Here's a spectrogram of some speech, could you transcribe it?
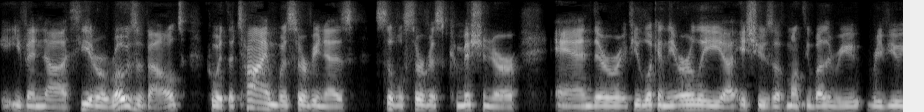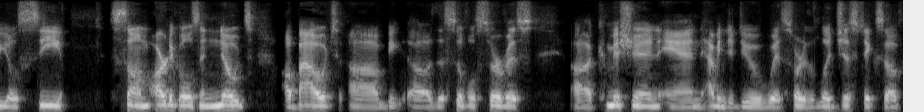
even Theodore Roosevelt, who at the time was serving as Civil Service Commissioner. And there, if you look in the early uh, issues of Monthly Weather Re Review, you'll see some articles and notes about uh, be, uh, the Civil Service uh, Commission and having to do with sort of the logistics of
